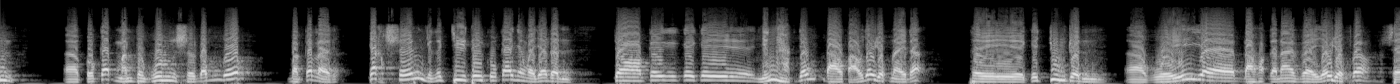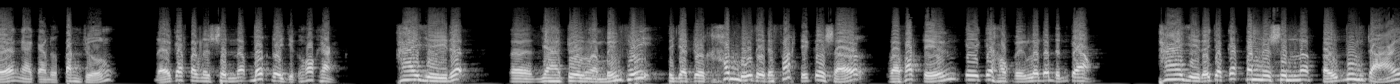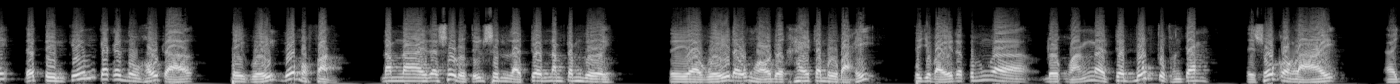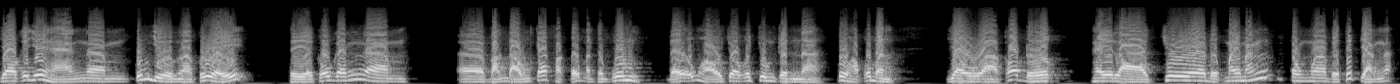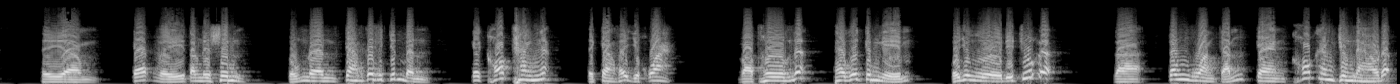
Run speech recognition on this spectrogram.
của các mạnh thường quân, sự đóng góp bằng cách là cắt xén những cái chi tiêu của cá nhân và gia đình cho cái cái cái những hạt giống đào tạo giáo dục này đó thì cái chương trình à, quỹ à, đạo Phật ngày nay về giáo dục đó sẽ ngày càng được tăng trưởng để các tân ni sinh đó bớt đi những khó khăn. Thay vì đó à, nhà trường là miễn phí thì nhà trường không đủ tiền để phát triển cơ sở và phát triển cái cái học viện lên đến đỉnh cao. Thay vì để cho các tân ni sinh đó, tự buông trải để tìm kiếm các cái nguồn hỗ trợ thì quỹ góp một phần. Năm nay số lượng tuyển sinh là trên 500 người thì à, quỹ đã ủng hộ được 217 thì như vậy nó cũng ờ, được khoảng ờ, trên 40 phần trăm. Thì số còn lại ờ, do cái giới hạn cúng dường của quỹ, thì cố gắng vận động các phật tử mạnh thường quân để ủng hộ cho cái chương trình à, tu học của mình. Dầu à, có được hay là chưa được may mắn trong việc tiếp nhận thì các vị tăng ni sinh cũng nên cam kết với chính mình. Cái khó khăn á, thì cần phải vượt qua. Và thường đó, theo cái kinh nghiệm của những người đi trước đó là trong hoàn cảnh càng khó khăn chừng nào đó,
